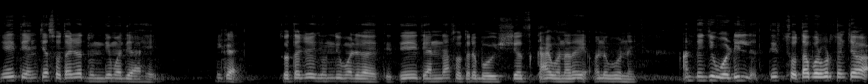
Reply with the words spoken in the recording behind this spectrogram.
हे त्यांच्या स्वतःच्या धुंदीमध्ये आहे. ठीक आहे. स्वतःच्या धुंदीमध्ये जाते ते. त्यांना स्वतःच्या भविष्यात काय होणार आहे अनुभव नाही. आणि त्यांचे वडील ते स्वतःबरोबर त्यांच्या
